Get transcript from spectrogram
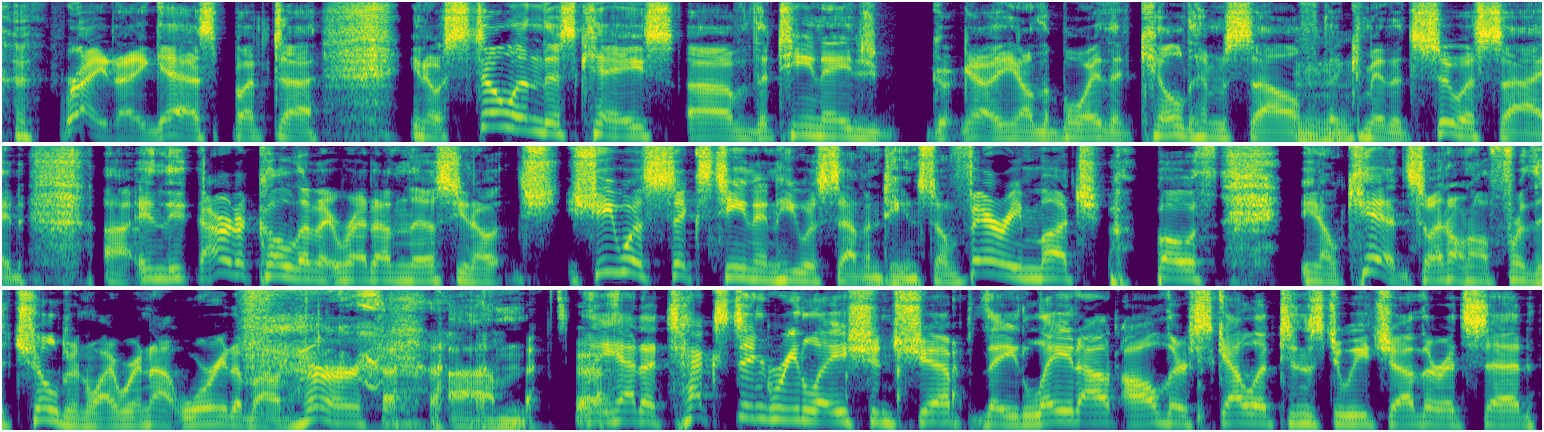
right, I guess. But uh, you know, still in this case of the teenage, you know, the boy that killed himself, mm-hmm. that committed suicide. Uh, in the article that I read on this, you know, sh- she was 16 and he was 17, so very much both, you know, kids. So I don't know for the children why we're not worried about her. Um, they had a texting relationship. They laid out all their skeletons to each other. It said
